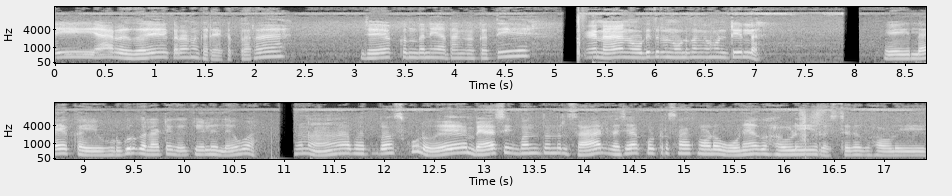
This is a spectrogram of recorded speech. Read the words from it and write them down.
ಏಯ್ ಯಾರು ದಯಕರನ ಕರೆಯಕತ್ತಾರ? ಜಯಕ್ಕಂದನಿ ಆದಂಗ ಆಕತಿ? ಏನ ನೋಡಿದ್ರೆ ನೋಡ್ದಂಗ ಹೊಂಟಿಲ್ಲ. ಏ, ಇಲ್ಲ ಯಾಕ, ಈ ಹುಡುಗರು ಗಲಾಟೆಗೆ ಕೇಳಿಲ್ಲ ಅವ್ವ? ಬಸ್ ಕೊಡು. ಏ, ಬ್ಯಾಸಿಗೆ ಬಂತಂದ್ರೆ ಸಾರ್ ರಜಾ ಕೊಟ್ರೆ ಸಾಕು ನೋಡ. ಓಣ್ಯಾಗ ಹವಳಿ, ರಸ್ತೆದಾಗ ಹವಳಿ.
